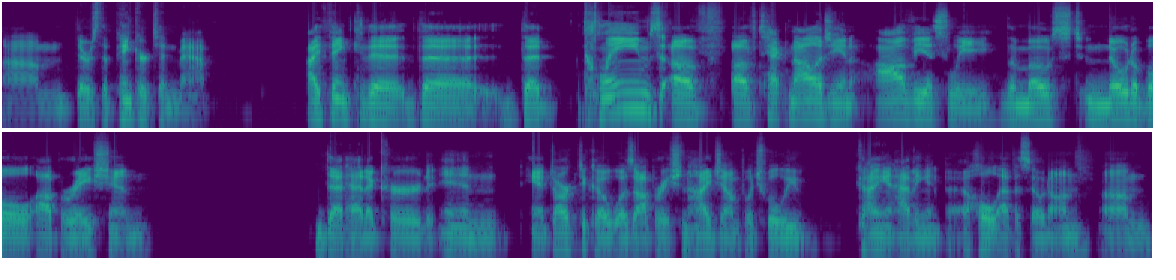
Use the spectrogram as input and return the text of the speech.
Um, there's the Pinkerton map. I think the the the claims of of technology and obviously the most notable operation that had occurred in Antarctica was Operation High Jump, which we'll be kind of having a whole episode on, um,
